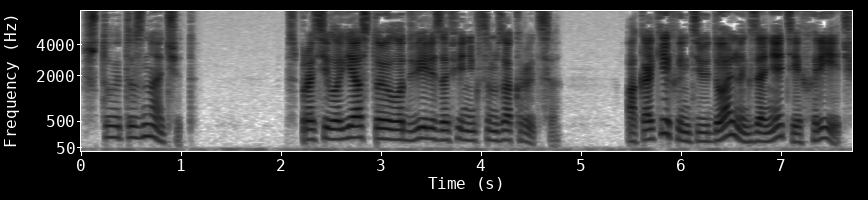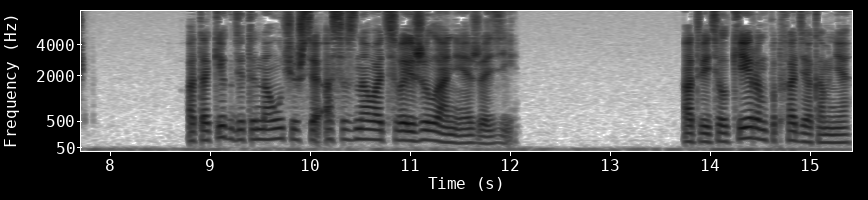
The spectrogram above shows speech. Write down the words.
«Что это значит?» — спросила я, стоило двери за Фениксом закрыться. «О каких индивидуальных занятиях речь?» «О таких, где ты научишься осознавать свои желания, Жази», — ответил Кейрон, подходя ко мне.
